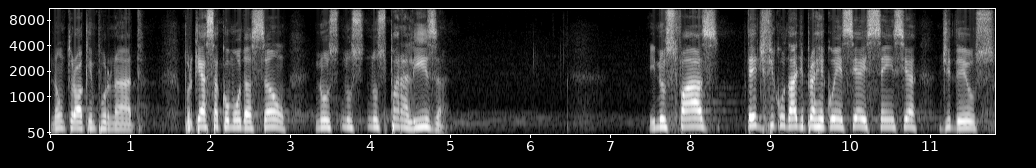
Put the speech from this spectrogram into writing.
Não troquem por nada, porque essa acomodação nos, nos, nos paralisa e nos faz ter dificuldade para reconhecer a essência de Deus.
